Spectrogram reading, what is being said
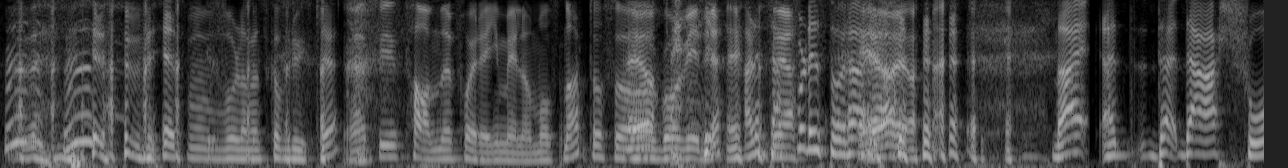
vet hvordan jeg skal bruke. Jeg skal vi ta ned forhenget mellom oss snart, og så Ja. gå videre? Er det derfor det står her? Ja, ja. Nei, det, det er så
